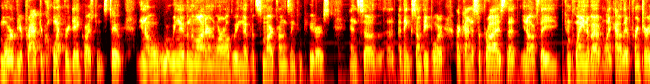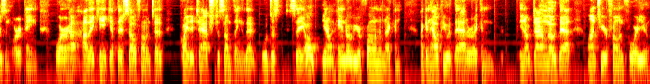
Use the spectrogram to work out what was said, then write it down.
more of your practical everyday questions too. You know, we live in the modern world. We live with smartphones and computers, and so uh, I think some people are are kind of surprised that you know if they complain about like how their printer isn't working or how, how they can't get their cell phone to quite attach to something that we'll just say, oh, you know, hand over your phone and I can I can help you with that, or I can you know download that onto your phone for you.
